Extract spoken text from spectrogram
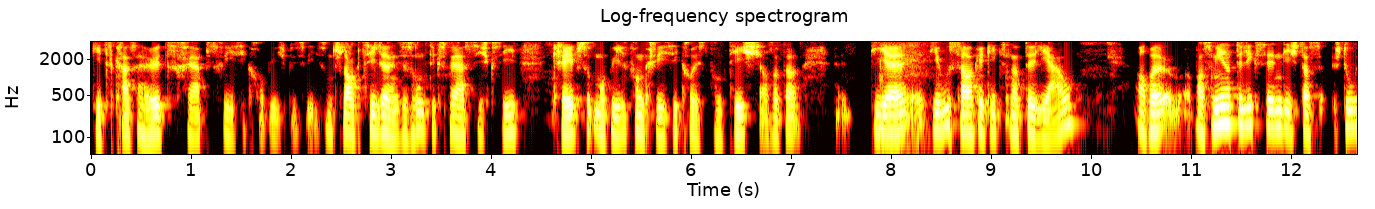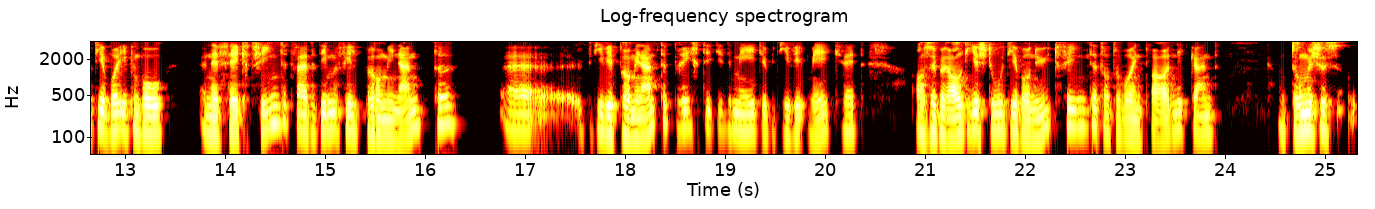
gibt es kein erhöhtes Krebsrisiko beispielsweise. Und Schlagziele in der Sonntagspresse war, Krebs- und Mobilfunkrisiko ist vom Tisch. Also da, die, die Aussage gibt es natürlich auch. Aber was wir natürlich sehen, ist, dass Studien, die irgendwo einen Effekt finden, werden immer viel prominenter, äh, über die wird prominenter berichtet in den Medien, über die wird mehr geredet, als über all die Studien, die nichts finden oder die Entwarnung geben. Und darum ist es aus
